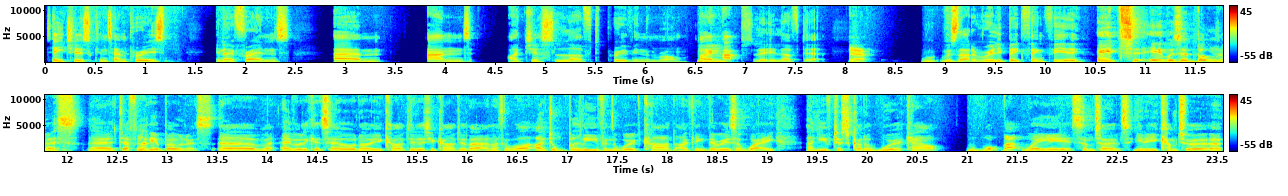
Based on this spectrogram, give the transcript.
teachers, contemporaries, you know, friends, um, and I just loved proving them wrong. I absolutely loved it. Yeah. W- was that a really big thing for you? It's it was a bonus, uh, definitely a bonus. Um, everybody could say, "Oh no, you can't do this, you can't do that," and I thought, well, I don't believe in the word "can't." I think there is a way, and you've just got to work out what that way is. Sometimes you know you come to a, a,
